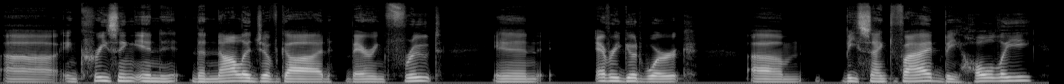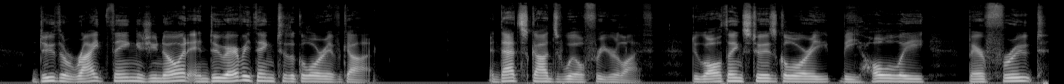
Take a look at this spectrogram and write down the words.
uh, increasing in the knowledge of God, bearing fruit in every good work, um, be sanctified, be holy, do the right thing as you know it, and do everything to the glory of God. And that's God's will for your life. Do all things to His glory, be holy, bear fruit,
